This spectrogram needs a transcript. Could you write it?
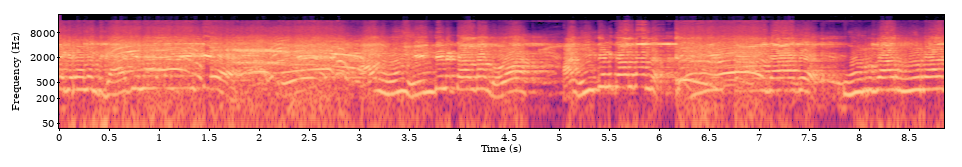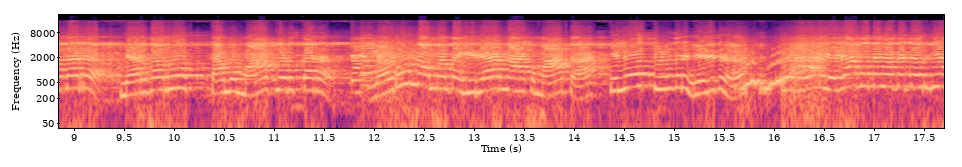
ಆಗಿರಲ್ಲ ಅಂತ ಗಾದಿ ಮಾತಾಡೈತಿ ಏ, ಅದು ಹಿಂದಿನ ಕಾಲದಂದು ಅದು ಹಿಂದಿನ ಕಾಲದಾಗ ಕಾಲದಾಗ ಊರ್ದಾರ ಊರಾತಾರ ಮೆರದಾರು ತಮ್ಮ ಮಾತ್ ನಡೆಸ್ತಾರ. ನಡು ನಮ್ಮಂತ ಹಿರಿಯರ್ ನಾಲ್ಕು ಮಾತ ಇಲ್ಲೋ ತಿಳಿದ್ರ ಹೇಳಿದ್ರ ಅವ್ರಿಗೆ?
